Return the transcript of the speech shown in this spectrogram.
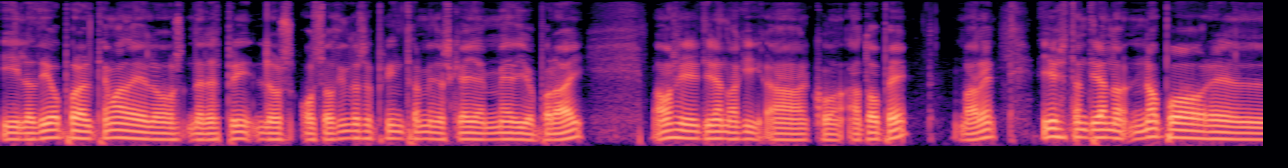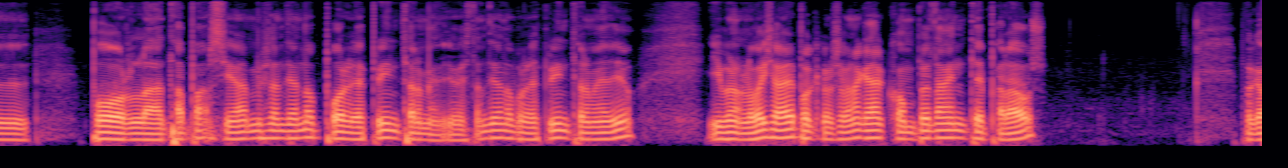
Y lo digo por el tema de los, del sprint, los 800 sprint intermedios que hay en medio por ahí. Vamos a ir tirando aquí a, tope, ¿vale? Ellos están tirando no por el por la etapa, sino están tirando por el sprint intermedio. Están tirando por el sprint intermedio. Y bueno, lo vais a ver porque se van a quedar completamente parados. Porque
